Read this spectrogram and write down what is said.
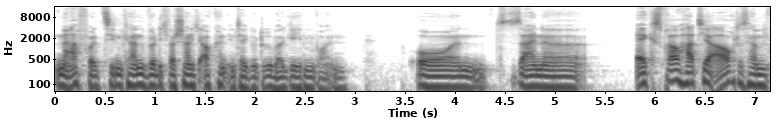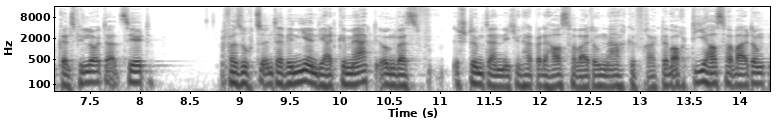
nachvollziehen kann, würde ich wahrscheinlich auch kein Interview drüber geben wollen. Und seine Ex-Frau hat ja auch, das haben ganz viele Leute erzählt, versucht zu intervenieren. Die hat gemerkt, irgendwas stimmt da nicht und hat bei der Hausverwaltung nachgefragt. Aber auch die Hausverwaltung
